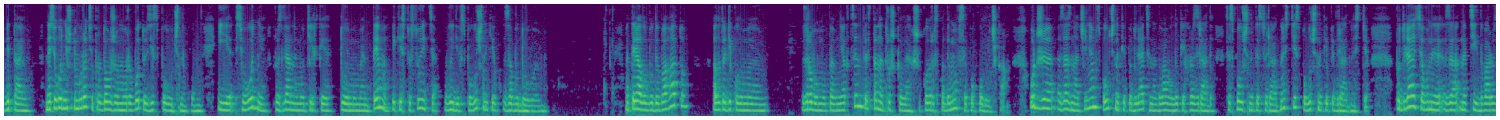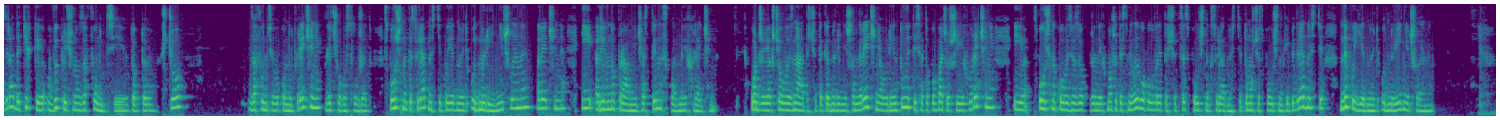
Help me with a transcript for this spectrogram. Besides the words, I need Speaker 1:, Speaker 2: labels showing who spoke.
Speaker 1: Вітаю! На сьогоднішньому році продовжуємо роботу зі сполучником. І сьогодні розглянемо тільки той момент теми, який стосується видів сполучників забудовою. Матеріалу буде багато, але тоді, коли ми зробимо певні акценти, стане трошки легше, коли розкладемо все по поличках. Отже, за значенням сполучники поділяються на два великих розряди: це сполучники сурядності, сполучники підрядності. Поділяються вони за, на ці два розряди тільки виключно за функцією, тобто, що за функцію виконують в реченні, для чого служать. Сполучники сурядності поєднують однорідні члени речення і рівноправні частини складних речень. Отже, якщо ви знаєте, що таке однорідні члени речення, орієнтуєтеся, то побачивши їх у реченні і сполучниковий зв'язок при них, можете сміливо говорити, що це сполучник сурядності, тому що сполучники підрядності не поєднують однорідні члени.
